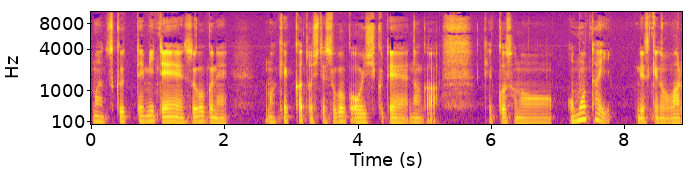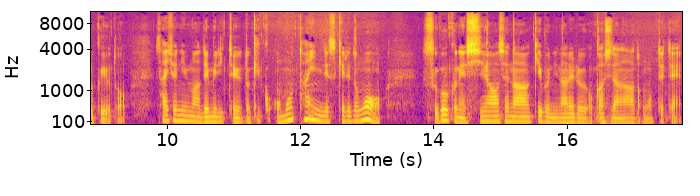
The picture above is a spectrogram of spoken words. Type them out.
まあ、作ってみてすごくねまあ、結果としてすごく美味しくてなんか結構その重たいんですけど悪く言うと。最初にまあデメリット言うと結構重たいんですけれどもすごくね幸せな気分になれるお菓子だなと思ってて、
